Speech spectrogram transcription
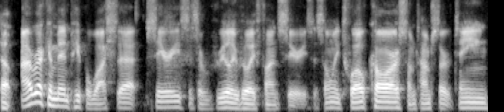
Yep. i recommend people watch that series it's a really really fun series it's only 12 cars sometimes 13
